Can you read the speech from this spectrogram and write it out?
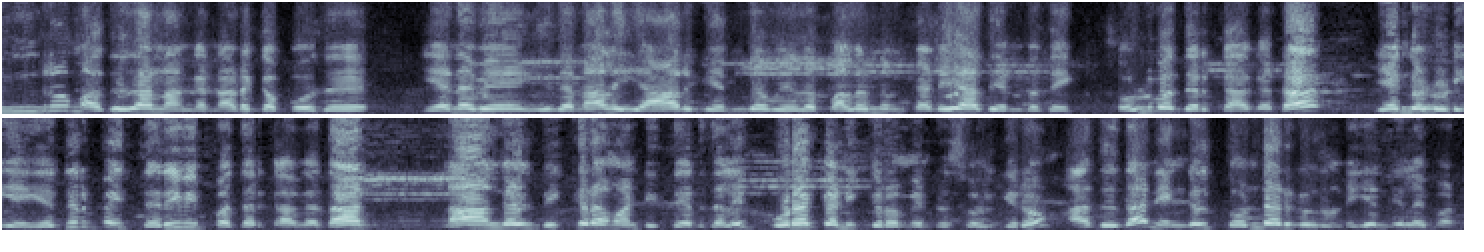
இன்றும் அதுதான் நாங்க நடக்க போகுது. எனவே இதனால யாருக்கு எந்த வித பலனும் கிடையாது என்பதை சொல்வதற்காக தான் எங்களுடைய எதிர்ப்பை தெரிவிப்பதற்காக தான் நாங்கள் விக்கிரவாண்டி தேர்தலை புறக்கணிக்கிறோம் என்று சொல்கிறோம். அதுதான் எங்கள் தொண்டர்களுடைய நிலைப்பாடு.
